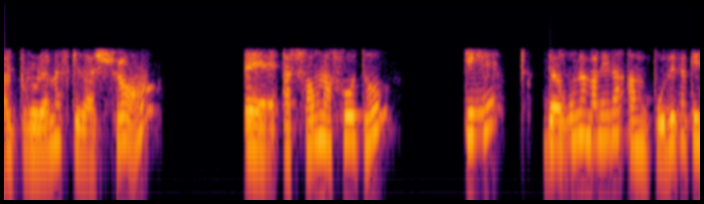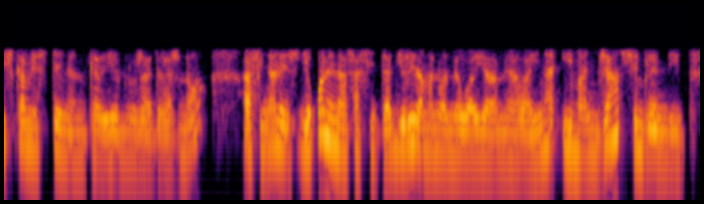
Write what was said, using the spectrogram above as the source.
El problema és que d'això eh, es fa una foto que d'alguna manera empodera aquells que més tenen, que diem nosaltres, no? Al final és, jo quan he necessitat, jo li demano al meu veí a la meva veïna, i menjar, sempre hem dit,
